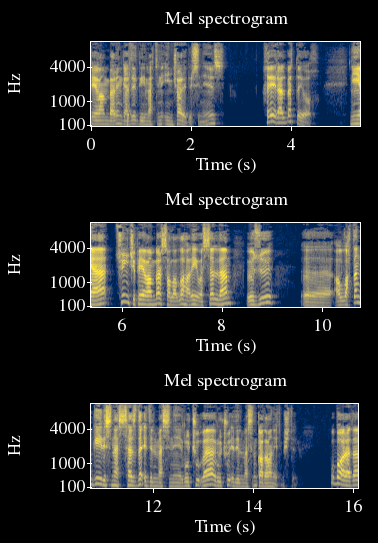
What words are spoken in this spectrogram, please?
Peyğəmbərin qədir qiymətini inkar edirsiniz? Xeyr, əlbəttə yox. Niyə? Çünki Peyğəmbər sallallahu aleyhi və səlləm özü ə, Allahdan qeyrisinə səzdə edilməsini, rüku və rüku edilməsini qadağan etmişdir. Bu barədə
